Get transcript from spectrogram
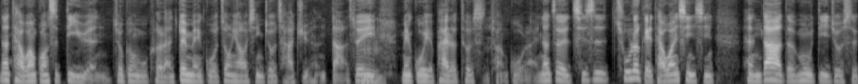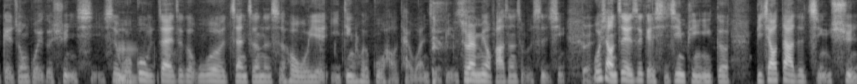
那台湾光是地缘就跟乌克兰对美国重要性就差距很大，所以美国也派了特使团过来。那这其实除了给台湾信心，很大的目的就是给中国一个讯息：是我顾在这个乌俄战争的时候，我也一定会顾好台湾这边。虽然没有发生什么事情，对，我想这也是给习近平一个比较大的警讯。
